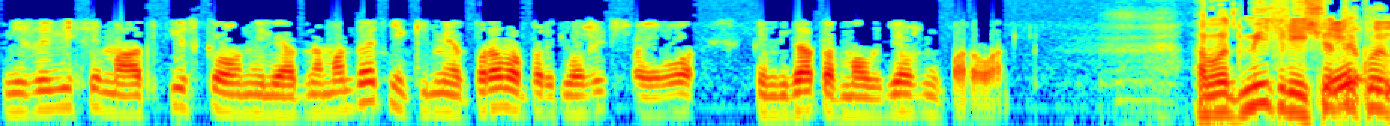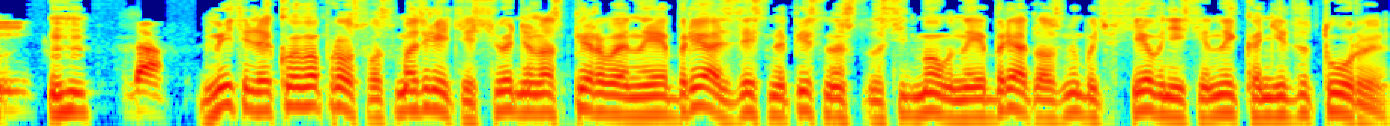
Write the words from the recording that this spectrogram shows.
независимо от списка он или одномандатник, имеет право предложить своего кандидата в молодежный парламент. А вот, Дмитрий, еще и, такой... И, угу. да. Дмитрий, такой вопрос. Вот смотрите, сегодня у нас 1 ноября, а здесь написано, что до 7 ноября должны быть все внесены кандидатуры.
